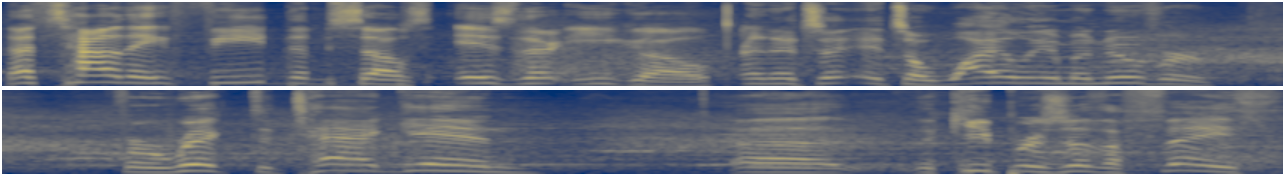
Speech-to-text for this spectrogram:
That's how they feed themselves. Is their ego? and it's a it's a wily maneuver for Rick to tag in uh, the keepers of the faith,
